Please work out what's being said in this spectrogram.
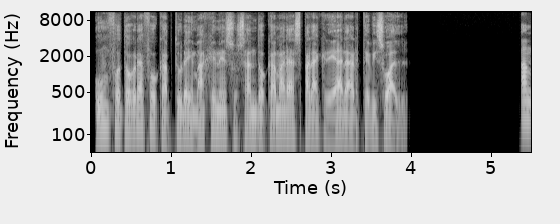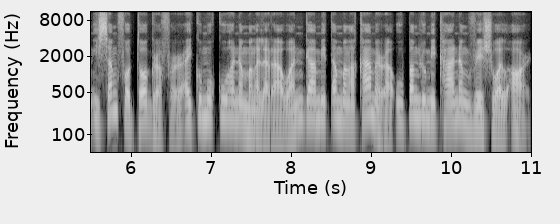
Un fotógrafo captura imágenes usando cámaras para crear arte visual. Ang isang photographer ay kumukuha ng mga larawan gamit ang mga kamera upang lumikha ng visual art.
